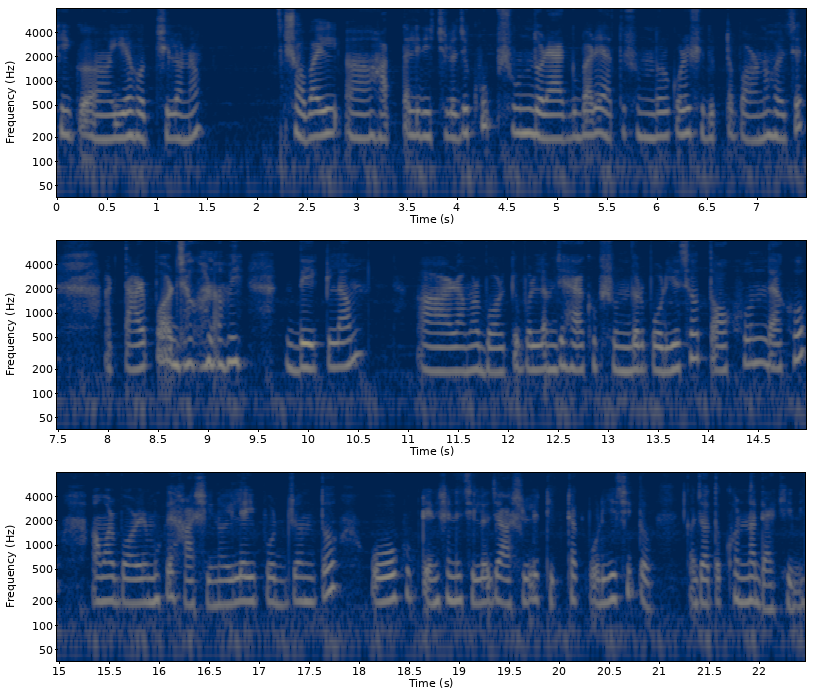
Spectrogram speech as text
ঠিক ইয়ে হচ্ছিল না। সবাই হাততালি দিচ্ছিল যে খুব সুন্দর, একবারে এত সুন্দর করে সিঁদুরটা পরানো হয়েছে। আর তারপর যখন আমি দেখলাম আর আমার বরকে বললাম যে হ্যাঁ খুব সুন্দর পরিয়েছ। তখন দেখো আমার বরের মুখে হাসি নইলে এই পর্যন্ত। ও খুব টেনশনে ছিল যে, আসলে ঠিকঠাক পরিয়েছি তো, যতক্ষণ না দেখেনি।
